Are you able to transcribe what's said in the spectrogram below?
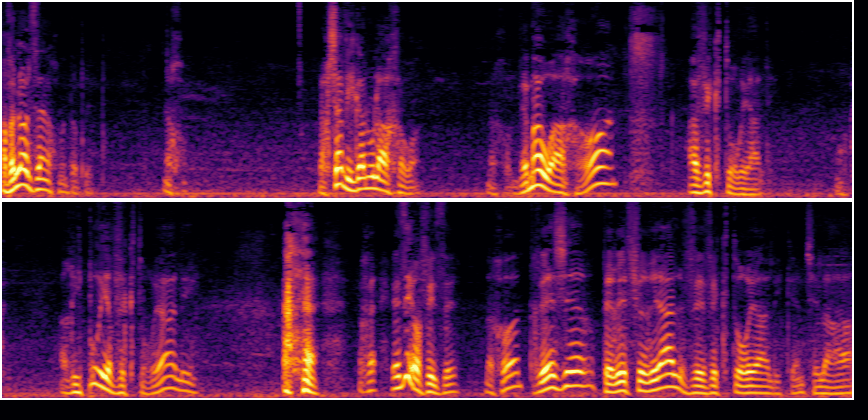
אבל לא על זה אנחנו מדברים. נכון. ועכשיו הגענו לאחרון. נכון. ומהו האחרון? הוקטוריאלי. אוקיי. הריפוי הוקטוריאלי. איזה יופי זה, נכון? טרז'ר, פריפריאל ווקטוריאלי, כן? של, ה...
